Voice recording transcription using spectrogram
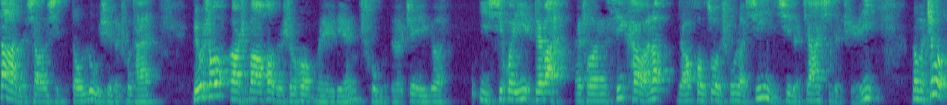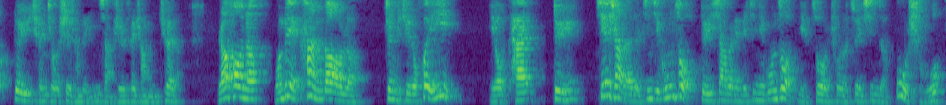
大的消息都陆续的出台。比如说二十八号的时候，美联储的这一个。议息会议对吧？FOMC 开完了，然后做出了新一期的加息的决议，那么这对于全球市场的影响是非常明确的。然后呢，我们也看到了政治局的会议也有开，对于接下来的经济工作，对于下半年的经济工作也做出了最新的部署。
